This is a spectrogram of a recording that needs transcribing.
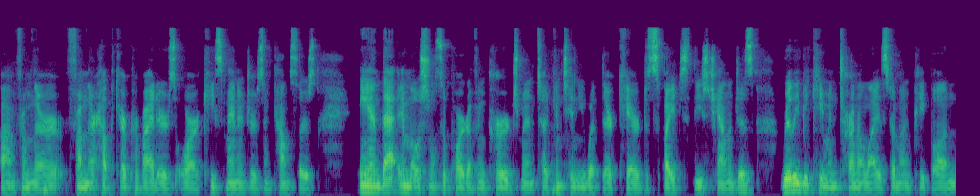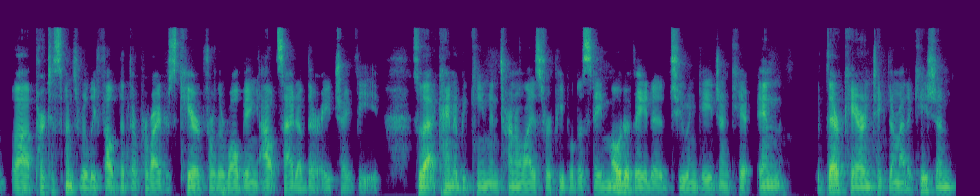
um, from their from their healthcare providers or case managers and counselors. And that emotional support of encouragement to continue with their care despite these challenges really became internalized among people. And uh, participants really felt that their providers cared for their well-being outside of their hiv so that kind of became internalized for people to stay motivated to engage in care in their care and take their medication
